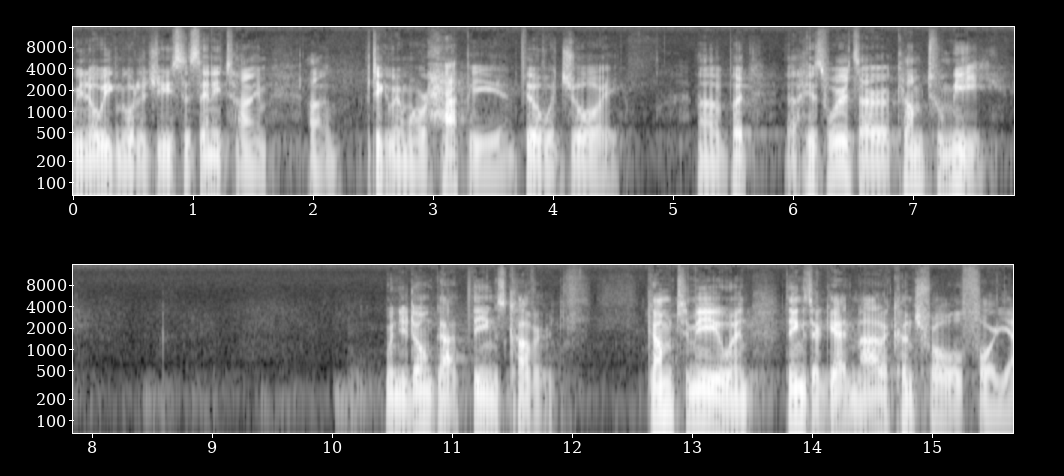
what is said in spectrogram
we know we can go to Jesus anytime, uh, particularly when we're happy and filled with joy. Uh, but uh, his words are, Come to me when you don't got things covered. Come to me when things are getting out of control for you.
